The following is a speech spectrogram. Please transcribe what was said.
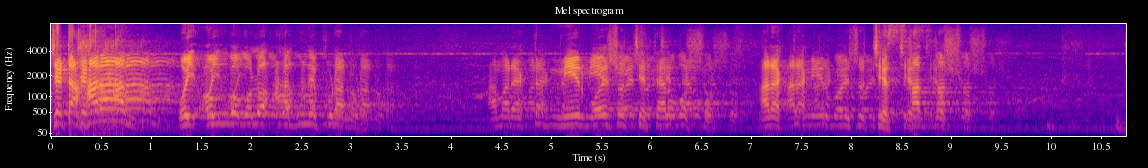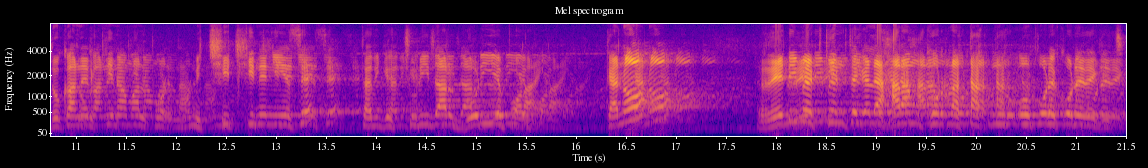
যেটা হারাম, ওই অঙ্গগুলো আগুনে পোড়ানো। আমার একটা মেয়ের বয়স হচ্ছে তেরো বছর, আর একটা মেয়ের বয়স হচ্ছে সাত বছর। দোকানের কিনা মাল পড়ে না আমি ছিট কিনে নিয়ে এসে তাদেরকে চুড়িদার গড়িয়ে পড়াই কেন? রেডিমেড কিনতে গেলে হারাম করলা টাকনুর ওপরে করে রেখেছে।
